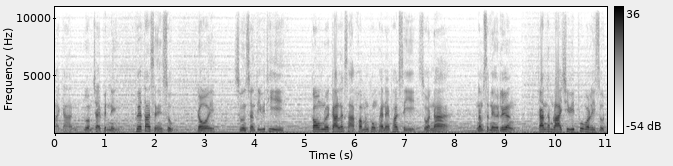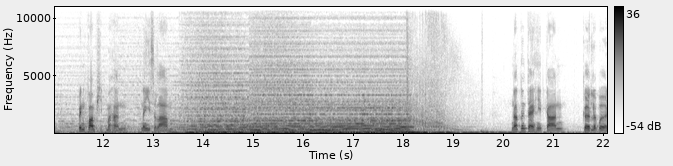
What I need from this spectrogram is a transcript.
รายการรวมใจเป็นหนึ่ง เพื่อต้านสันติสุข โดยศูนย์สันติวิธีกองอำนวยการรักษาความมั่นคงภายในภาค 4 ส่วนหน้านำเสนอเรื่อง การทำร้ายชีวิตผู้บริสุทธิ์ เป็นความผิดมหันต์ในอิสลาม นับตั้งแต่เหตุการณ์เกิดระเบิด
